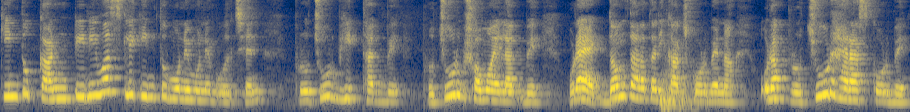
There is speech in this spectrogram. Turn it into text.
কিন্তু কন্টিনিউয়াসলি কিন্তু মনে মনে বলছেন, প্রচুর ভিড় থাকবে, প্রচুর সময় লাগবে, ওরা একদম তাড়াতাড়ি কাজ করবে না, ওরা প্রচুর হ্যারাস করবে।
